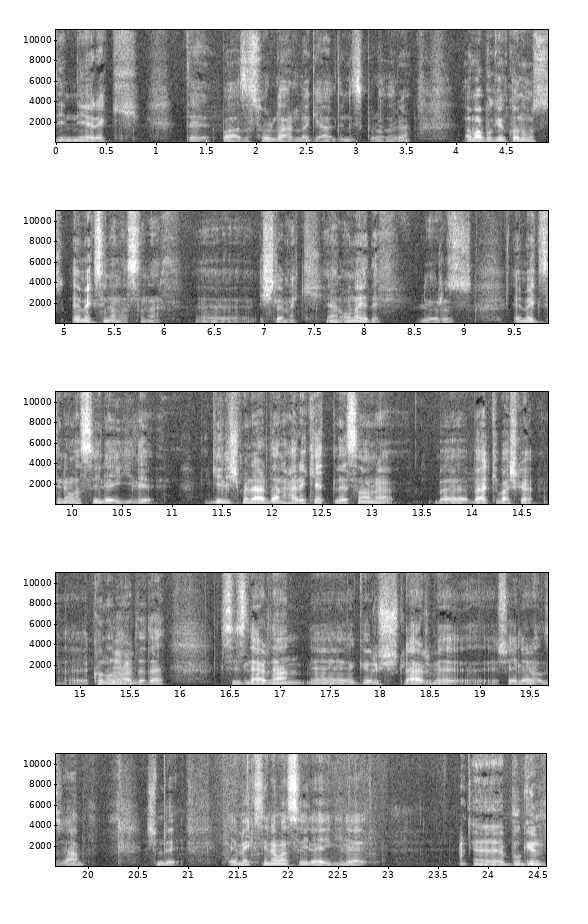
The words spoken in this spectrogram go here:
dinleyerek de bazı sorularla geldiniz buralara. Ama bugün konumuz emek sinemasını e, işlemek. Yani ona hedefliyoruz. Emek sineması ile ilgili gelişmelerden hareketle sonra e, belki başka e, konularda da sizlerden e, görüşler ve şeyler alacağım. Şimdi emek sineması ile ilgili bugün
